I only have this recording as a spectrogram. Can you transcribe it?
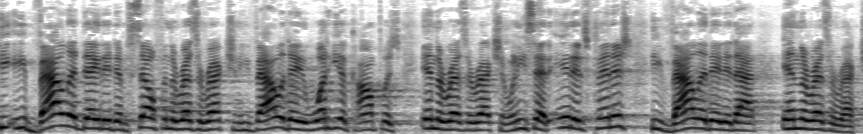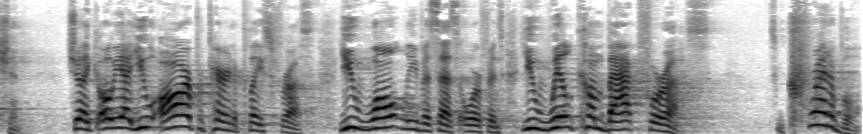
he, he validated himself in the resurrection. He validated what he accomplished in the resurrection. When he said, it is finished, he validated that in the resurrection. You're like, oh yeah, you are preparing a place for us. You won't leave us as orphans. You will come back for us. It's incredible.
